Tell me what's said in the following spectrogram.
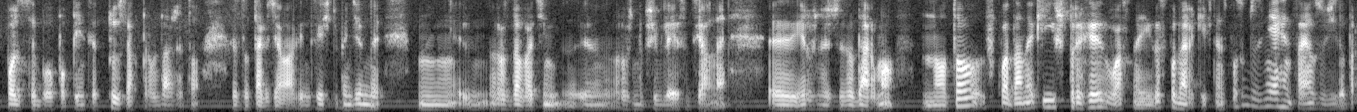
w Polsce było po 500 plusach, prawda, że to, że to tak działa. Więc jeśli będziemy mm, rozdawać im różne przywileje socjalne i różne rzeczy za darmo, no to wkładamy kij szprychy własnej gospodarki w ten sposób, zniechęcając ludzi do pracy.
